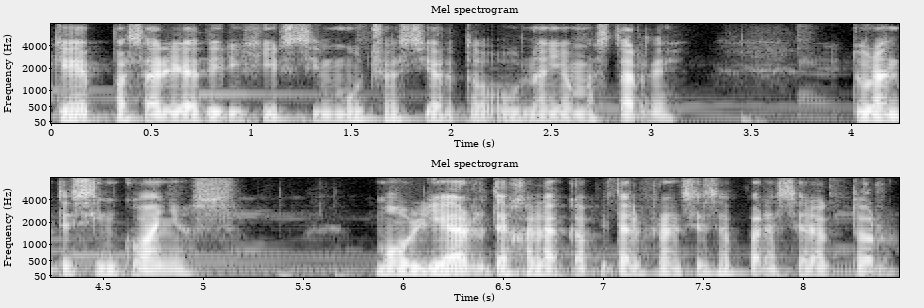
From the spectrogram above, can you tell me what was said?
que pasaría a dirigir sin mucho acierto un año más tarde, durante cinco años. Molière deja la capital francesa para ser actor,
